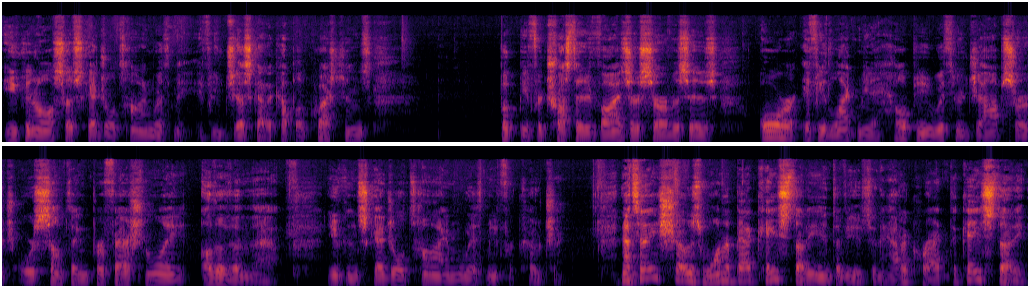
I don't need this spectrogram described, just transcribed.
you can also schedule time with me. If you've just got a couple of questions, book me for trusted advisor services or if you'd like me to help you with your job search or something professionally other than that, you can schedule time with me for coaching. Now, today's show is one about case study interviews and how to crack the case study,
